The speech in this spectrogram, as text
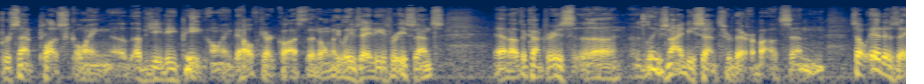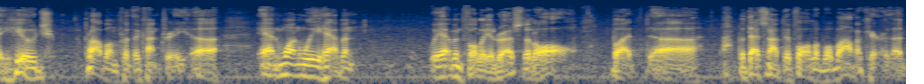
percent plus going of GDP going to healthcare costs, that only leaves 83 cents, and other countries uh, leaves 90 cents or thereabouts. And so it is a huge problem for the country, uh, and one we haven't we haven't fully addressed at all. But uh, but that's not the fault of Obamacare. That,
